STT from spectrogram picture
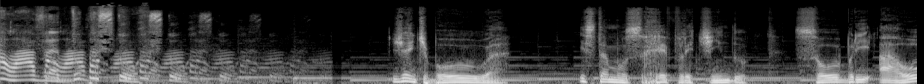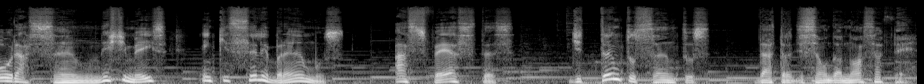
palavra, palavra do pastor. Gente boa, estamos refletindo sobre a oração neste mês em que celebramos as festas de tantos santos da tradição da nossa fé.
